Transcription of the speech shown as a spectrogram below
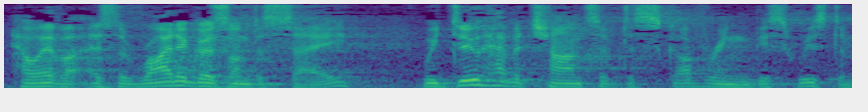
However, as the writer goes on to say, we do have a chance of discovering this wisdom.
